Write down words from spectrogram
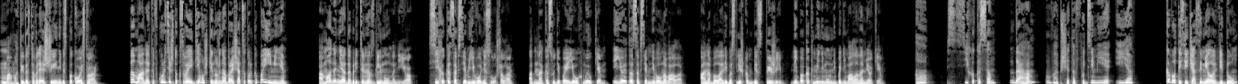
Мама, ты доставляешь ей беспокойство. Амана, ты в курсе, что к своей девушке нужно обращаться только по имени? Амана неодобрительно взглянул на нее. Сихака совсем его не слушала. Однако, судя по ее ухмылке, ее это совсем не волновало. Она была либо слишком бесстыжей, либо как минимум не понимала намеки. «А, Сихака-сан, да, вообще-то Фудзимия и я...» «Кого ты сейчас имела в виду?»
